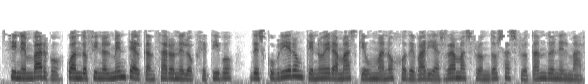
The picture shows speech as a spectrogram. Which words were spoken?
Sin embargo, cuando finalmente alcanzaron el objetivo, descubrieron que no era más que un manojo de varias ramas frondosas flotando en el mar.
